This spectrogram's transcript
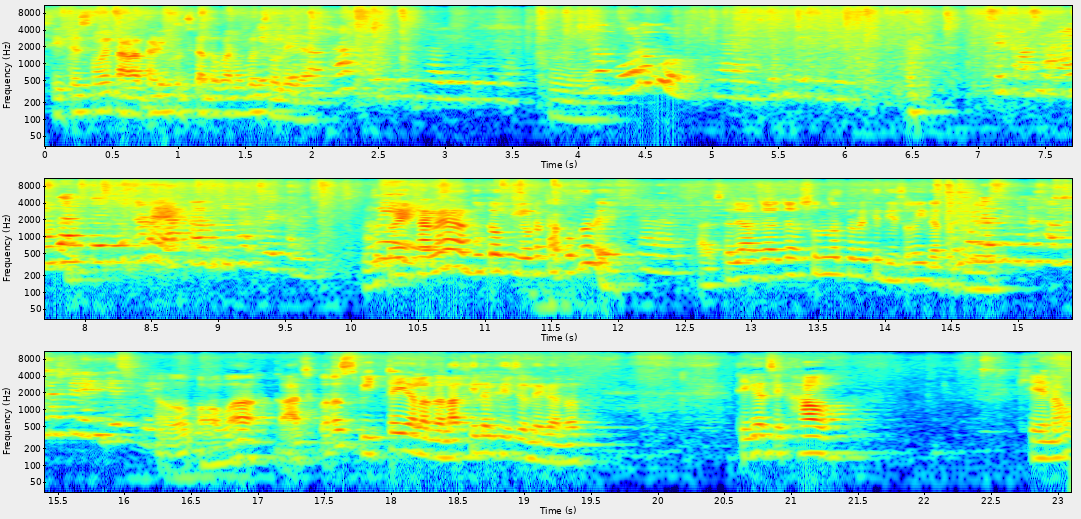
শীতের সময় তাড়াতাড়ি ফুচকা দোকানগুলো চলে যায়। এখানে। দুটো এখানে আর দুটো কি? ওটা ঠাকুর করে হ্যাঁ। আচ্ছা যাও যাও যাও সুন্দর করে রেখে দিয়েছ। ওই দেখো। ও বাবা কাজ করার স্পিডটাই আলাদা লাফিয়ে লাফিয়ে চলে গেল। ঠিক আছে খাও। খেয়ে নাও।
